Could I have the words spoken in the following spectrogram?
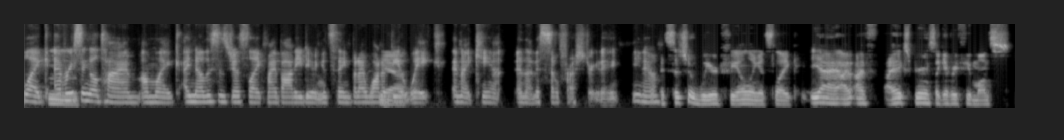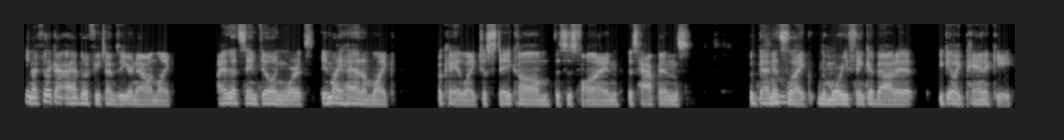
Like every Mm. single time, I'm like, I know this is just like my body doing its thing, but I want to be awake and I can't, and that is so frustrating. You know? It's such a weird feeling. It's like, yeah, I, I've I experience like every few months. You know, I feel like I, I have it a few times a year now, and like I have that same feeling where it's in my head. I'm like, okay, like just stay calm. This is fine. This happens. But then it's Mhm. like the more you think about it, you get like panicky.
